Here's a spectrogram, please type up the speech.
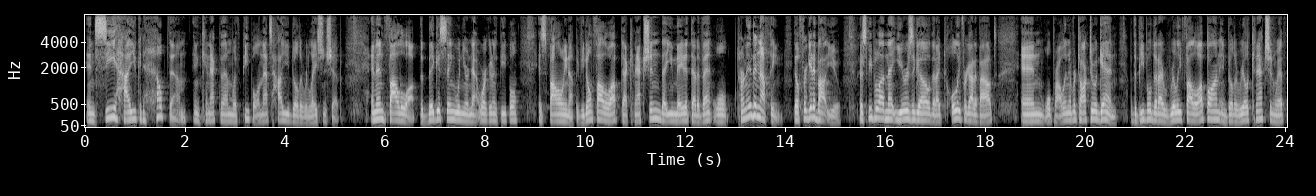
and see how you can help them and connect them with people. And that's how you build a relationship. And then follow up. The biggest thing when you're networking with people is following up. If you don't follow up, that connection that you made at that event will turn into nothing. They'll forget about you. There's people I've met years ago that I totally forgot about and we'll probably never talk to again. But the people that I really follow up on and build a real connection with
